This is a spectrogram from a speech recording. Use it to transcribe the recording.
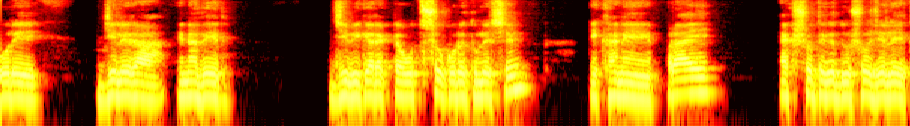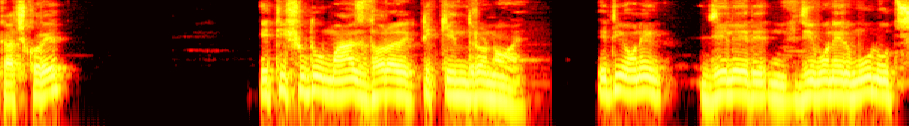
করে জেলেরা এনাদের জীবিকার একটা উৎস করে তুলেছেন। এখানে প্রায় একশো থেকে দুশো জেলে কাজ করে। এটি শুধু মাছ ধরার একটি কেন্দ্র নয়, এটি অনেক জেলের জীবনের মূল উৎস।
